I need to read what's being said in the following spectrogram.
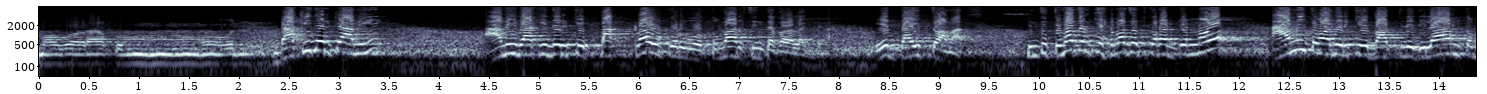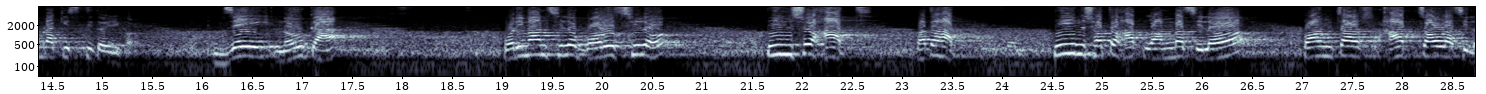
مغرقون বাকিদেরকে আমি আমি বাকিদেরকে পাকড়াও করব তোমার চিন্তা করা লাগবে না এর দায়িত্ব আমার কিন্তু তোমাদেরকে হেফাজত করার জন্য আমি তোমাদেরকে বাতলে দিলাম তোমরা কিস্তি তৈরি করো যেই নৌকা পরিমাণ ছিল, বড় ছিল, তিনশো হাত। কত হাত? তিন শত হাত লম্বা ছিল, পঞ্চাশ হাত চওড়া ছিল।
